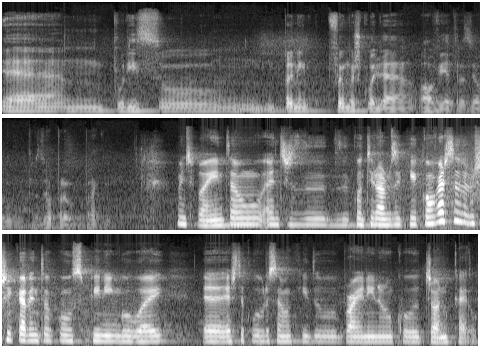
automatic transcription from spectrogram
Ahm, por isso, para mim, foi uma escolha óbvia trazê-lo trazê para, para aqui. Muito bem, então antes de, de continuarmos aqui a conversa, vamos ficar então com o Spinning Away, eh, esta colaboração aqui do Brian Eno com o John Cale.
